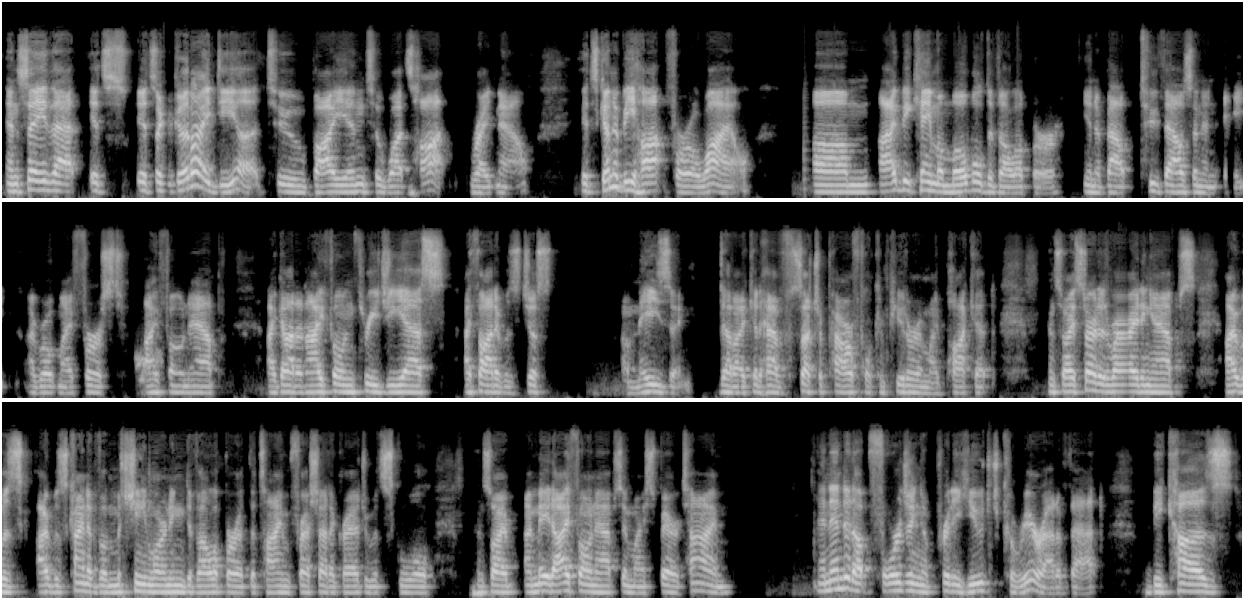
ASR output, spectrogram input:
and say that it's it's a good idea to buy into what's hot right now. It's going to be hot for a while. Um, I became a mobile developer in about 2008. I wrote my first iPhone app. I got an iPhone 3GS. I thought it was just amazing. that I could have such a powerful computer in my pocket. And so I started writing apps. I was I was kind of a machine learning developer at the time, fresh out of graduate school. And so I, I made iPhone apps in my spare time and ended up forging a pretty huge career out of that because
